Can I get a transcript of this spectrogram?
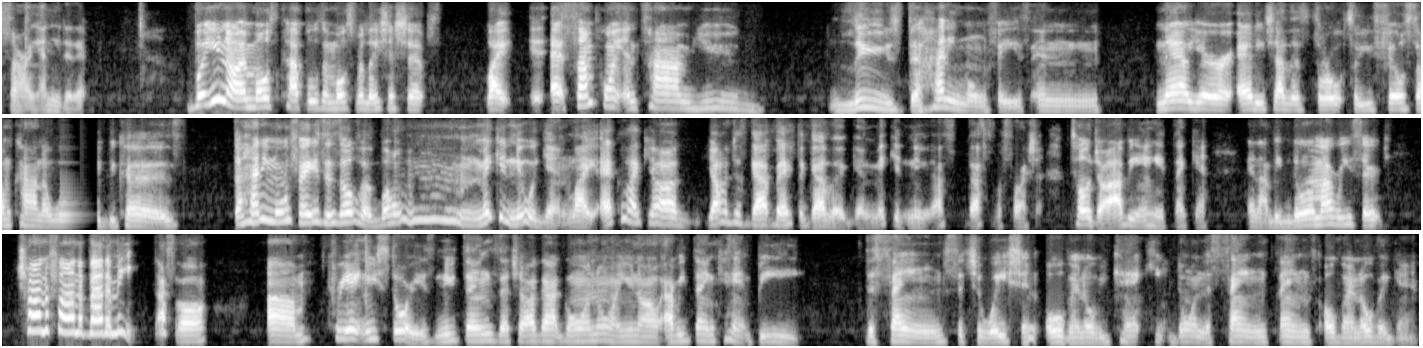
Sorry, I needed it. But you know, in most couples and most relationships, like at some point in time, you lose the honeymoon phase and now you're at each other's throat so you feel some kind of way because the honeymoon phase is over. Well hmm, make it new again. Like act like y'all y'all just got back together again. Make it new. That's that's refreshing. Told y'all i'll be in here thinking and i'll be doing my research trying to find a better me. That's all. Um, create new stories, new things that y'all got going on. You know, everything can't be the same situation over and over. You can't keep doing the same things over and over again.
